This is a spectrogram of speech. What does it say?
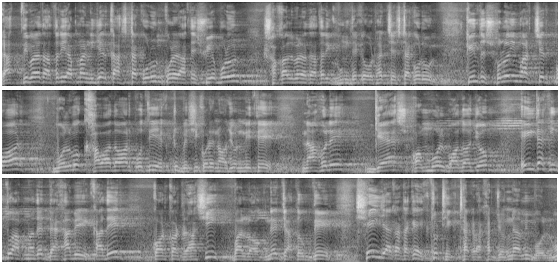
রাত্রিবেলা তাড়াতাড়ি আপনার নিজের কাজটা করুন, করে রাতে শুয়ে পড়ুন, সকালবেলা তাড়াতাড়ি ঘুম থেকে ওঠার চেষ্টা করুন। কিন্তু ষোলোই মার্চের পর বলব খাওয়া দাওয়ার প্রতি একটু বেশি করে নজর নিতে। না হলে গ্যাস, অম্বল, বদহজম, এইটা কিন্তু আপনাদের দেখাবে কাদের? কর্কট রাশি বা লগ্নের জাতকদের। সেই জায়গাটাকে একটু ঠিকঠাক রাখার জন্য আমি বলব।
